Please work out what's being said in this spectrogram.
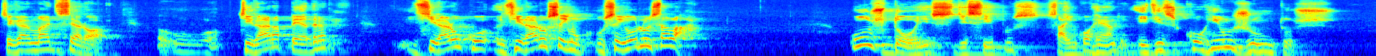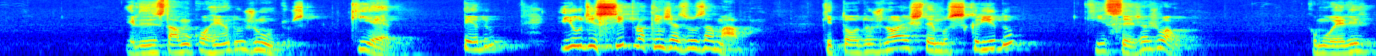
Chegaram lá e disseram: ó, tiraram a pedra, tiraram tiraram o Senhor, o Senhor não está lá. Os dois discípulos saíram correndo e diz corriam juntos eles estavam correndo juntos, que é Pedro e o discípulo a quem Jesus amava, que todos nós temos crido que seja João, como ele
